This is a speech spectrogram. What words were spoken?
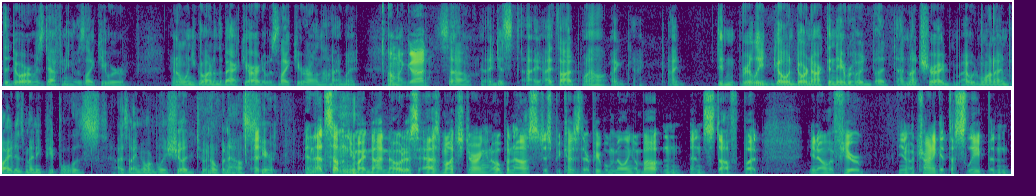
the door was deafening. It was like you were, you know, when you go out in the backyard, it was like you were on the highway. oh my God. So I just I, I thought, well, I, I I didn't really go and door knock the neighborhood, but I'm not sure I I would want to invite as many people as as I normally should to an open house here. And that's something you might not notice as much during an open house, just because there are people milling about and, and stuff. But you know, if you're you know trying to get to sleep and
